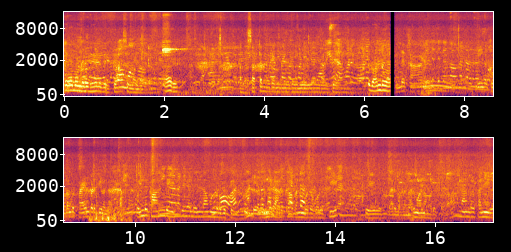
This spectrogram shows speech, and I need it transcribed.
ஹோமன்றது எனக்கு வித்தியாசம் பண்ணிவிட்டேன் யாரு அந்த சட்டம் வந்து இந்த காணி நீங்கள் தொடர்ந்து பயன்படுத்தி வந்தாங்க இந்த காணியில் இந்தியாவில் எல்லாம் உங்களுக்கு தெரியும் இந்த அக்கா கொடுத்து வருமானம் வருமானம் எடுத்ததா நாங்கள் தனியில்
